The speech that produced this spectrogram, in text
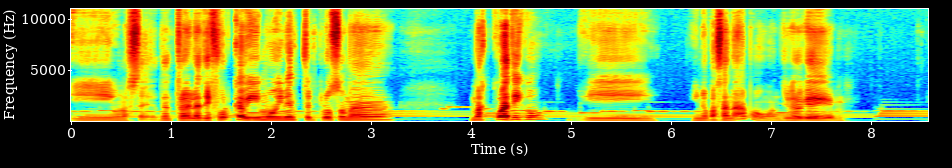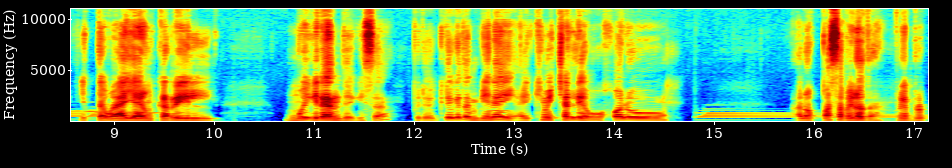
Y no sé, dentro de la trifulca vi movimiento incluso más, más cuático y, y no pasa nada. Yo creo que Esta weá ya es un carril muy grande, quizás. Pero creo que también hay, hay que echarle ojo a los a los pasapelotas. Por ejemplo,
